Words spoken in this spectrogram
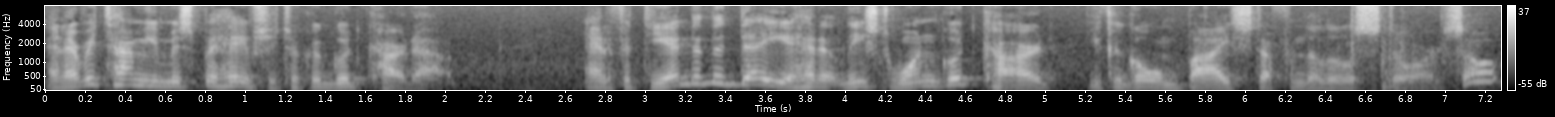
And every time you misbehaved, she took a good card out. And if at the end of the day you had at least one good card, you could go and buy stuff from the little store. So,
